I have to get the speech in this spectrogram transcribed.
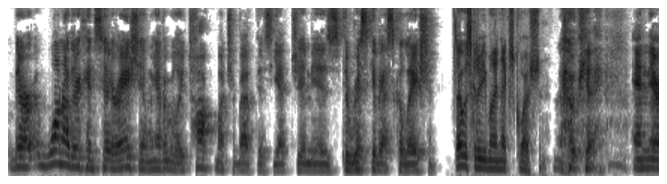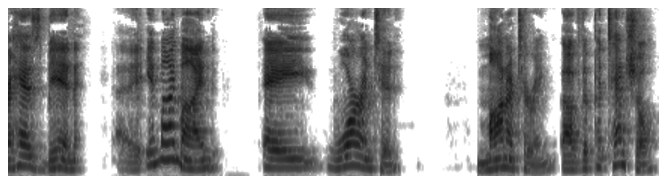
There, one other consideration, we haven't really talked much about this yet, Jim, is the risk of escalation. That was going to be my next question. Okay. And there has been, uh, in my mind, a warranted monitoring of the potential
